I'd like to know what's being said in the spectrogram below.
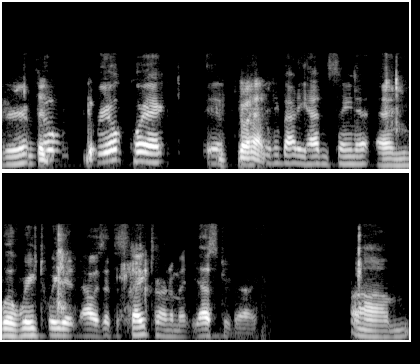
real, real quick, if go ahead. anybody hadn't seen it, and we'll retweet it. I was at the state tournament yesterday, um,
